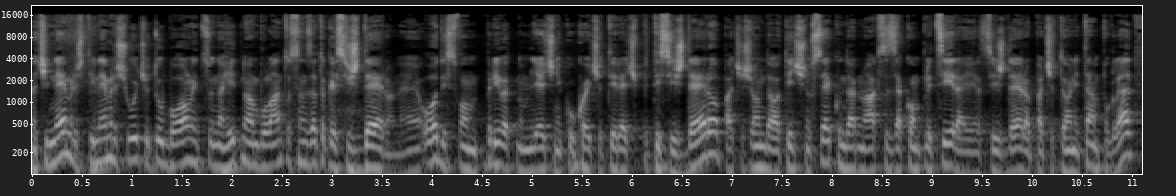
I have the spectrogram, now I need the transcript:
Znači, ne mreš, ti ne mreš ući u tu bolnicu na hitnu ambulantu sam zato kaj si ždero. Ne? Odi svom privatnom liječniku koji će ti reći ti si ždero, pa ćeš onda otići u sekundarnu, ako se zakomplicira jer si ždero, pa će te oni tam pogledati.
